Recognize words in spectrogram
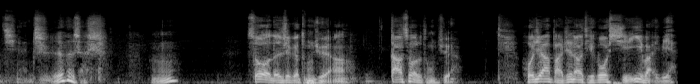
简直了，这是，嗯，所有的这个同学啊，答错的同学，回家把这道题给我写一百遍，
